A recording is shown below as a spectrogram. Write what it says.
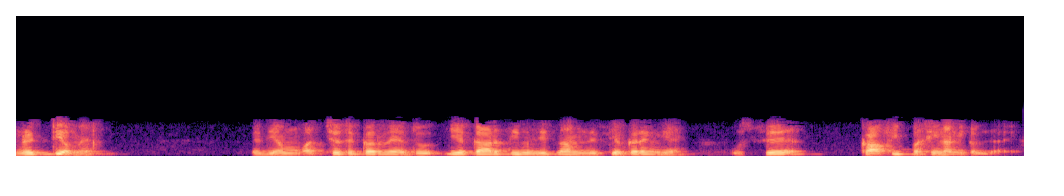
नृत्य में यदि हम अच्छे से कर रहे हैं तो एक आरती में जितना हम नृत्य करेंगे, उससे काफ़ी पसीना निकल जाएगा।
